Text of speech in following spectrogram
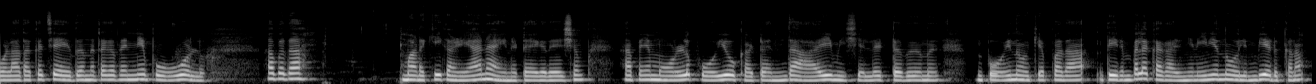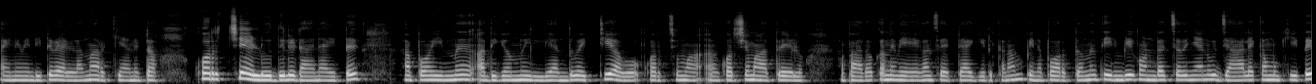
ഓൾ അതൊക്കെ ചെയ്ത് തന്നിട്ടൊക്കെ തന്നെ പോവുള്ളൂ. അപ്പോൾ അതാ മടക്കി കഴിയാനായിട്ട് ഏകദേശം. അപ്പോൾ ഞാൻ മുകളിൽ പോയി നോക്കാം കേട്ടോ എന്തായി ഇട്ടത് എന്ന് പോയി നോക്കിയപ്പോൾ അതാ തിരുമ്പലൊക്കെ കഴിഞ്ഞിന് ഇനി ഒന്ന് ഒലിമ്പി എടുക്കണം. അതിന് വേണ്ടിയിട്ട് വെള്ളം നിറയ്ക്കാൻ കേട്ടോ കുറച്ചേ ഉള്ളൂ ഇതിലിടാനായിട്ട്. അപ്പോൾ ഇന്ന് അധികമൊന്നും ഇല്ല. എന്ത് പറ്റിയാവോ? കുറച്ച് മാ കുറച്ച് മാത്രമേ ഉള്ളൂ. അപ്പോൾ അതൊക്കെ ഒന്ന് വേഗം സെറ്റാക്കി എടുക്കണം. പിന്നെ പുറത്തുനിന്ന് തിരുമ്പി കൊണ്ടുവച്ചത് ഞാൻ ഉജാലൊക്കെ മുക്കിയിട്ട്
